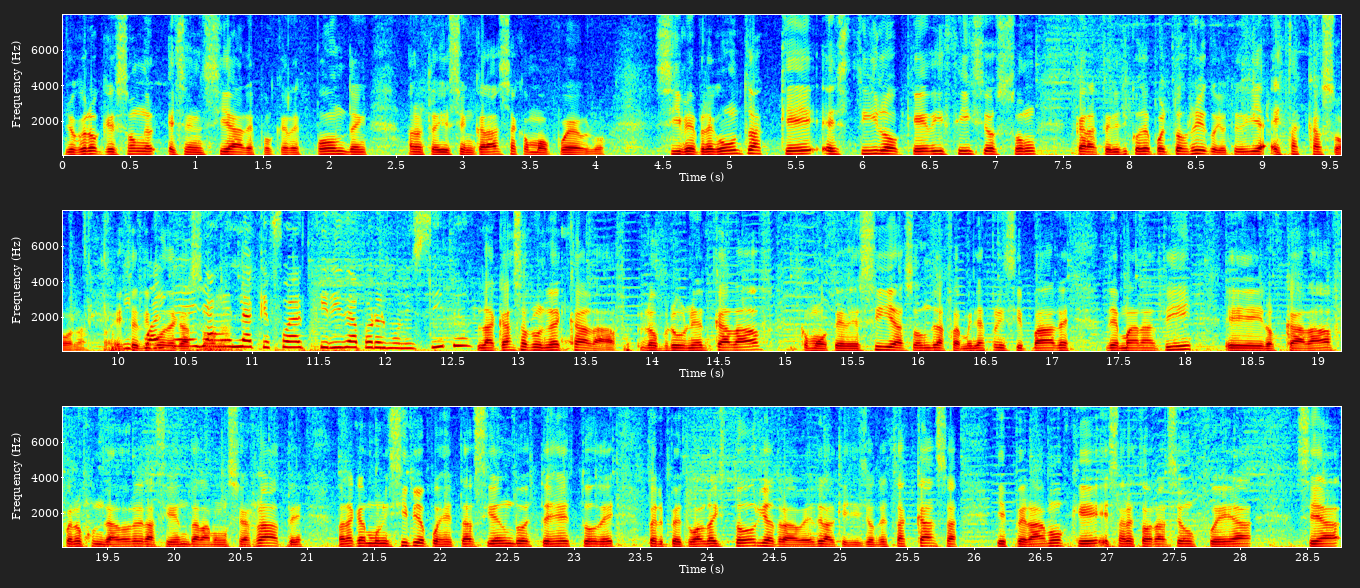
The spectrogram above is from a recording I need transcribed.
yo creo que son esenciales porque responden a nuestra idiosincrasia como pueblo. Si me preguntas qué estilo, qué edificios son característicos de Puerto Rico, yo te diría estas casonas, este ¿Y tipo cuál de de ellas casonas. es la que fue adquirida por el municipio? La casa Brunet Calaf. Los Brunet Calaf, como te decía, son de las familias principales de Manatí. Eh, los Calaf fueron fundadores de la hacienda La Monserrate, para que el municipio pues está haciendo este gesto de perpetuar la historia a través de la adquisición de estas casas y esperamos que esa restauración fuera, sea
